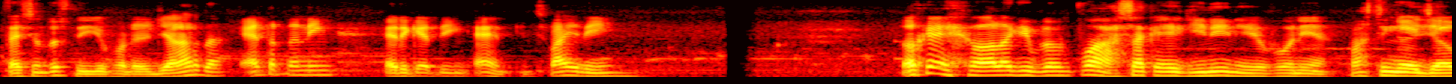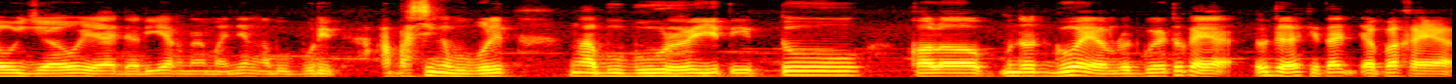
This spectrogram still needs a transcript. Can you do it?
Stay tune terus di UFO dari Jakarta. Entertaining, educating, and inspiring. Oke, kalau lagi bulan puasa kayak gini nih UFO nih ya. Pasti nggak jauh-jauh ya dari yang namanya ngabuburit. Apa sih ngabuburit? Ngabuburit itu kalau menurut gue ya, menurut gue itu kayak udah kita apa kayak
